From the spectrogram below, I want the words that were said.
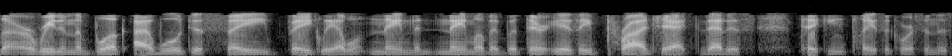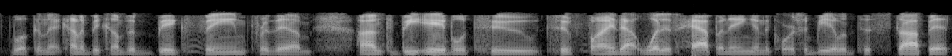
are reading the book. I will just say vaguely, I won't name the name of it, but there is a project that is taking place, of course, in this book, and that kind of becomes a big theme for them um, to be able to to find out what is happening, and of course, to be able to stop it.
